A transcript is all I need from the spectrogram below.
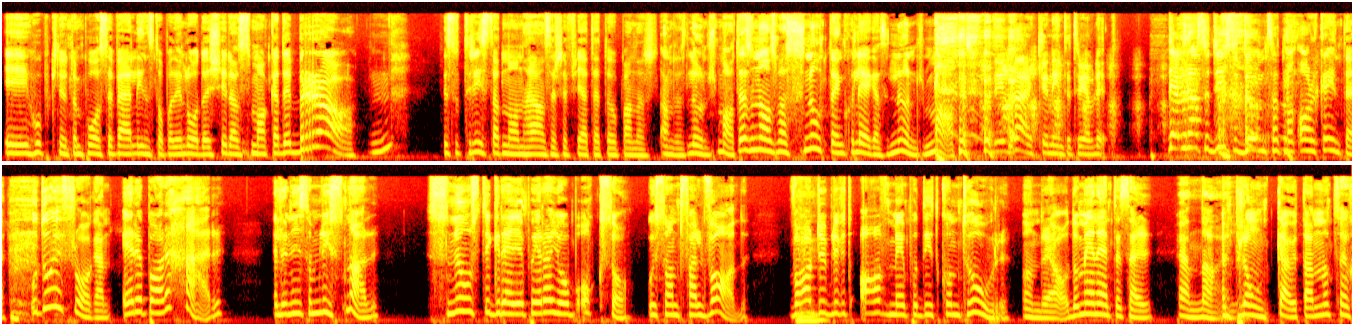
i ihopknuten påse, väl instoppad i en låda i kylen, smakade bra! Det är så trist att någon här anser sig fri att äta upp andras, andras lunchmat. Det är alltså någon som har snott en kollegas lunchmat. Det är verkligen inte trevligt. Nej, men alltså, det är så dumt så att man orkar inte. Och då är frågan, är det bara här, eller ni som lyssnar, snos det grejer på era jobb också? Och i sånt fall vad? Vad har du blivit av med på ditt kontor undrar jag? Och då menar jag inte så här, Penna. en plånka utan något så här,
